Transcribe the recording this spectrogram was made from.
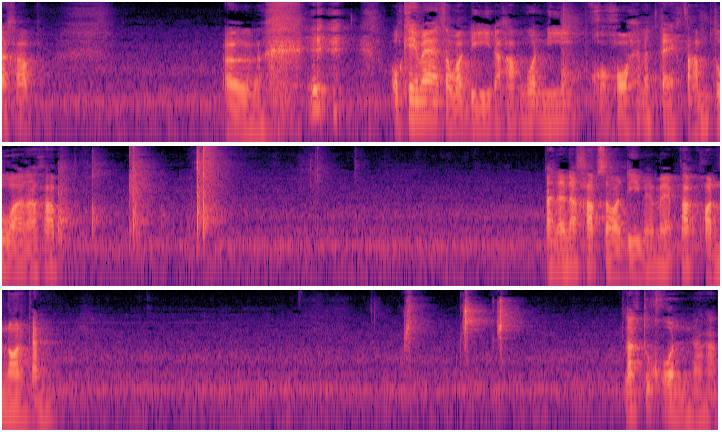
นะครับ เออ โอเคแม่สวัสดีนะครับงวดนี้ขอขอให้มันแตกสามตัวนะครับไปแล้วนะครับ สวัสดีแม่แม่พักผ่อนนอนกัน รักทุกคนนะครับ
